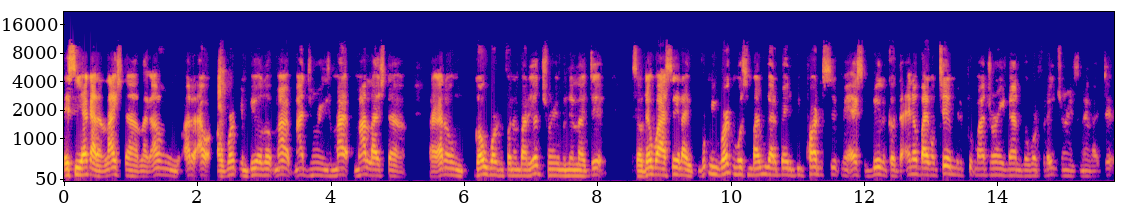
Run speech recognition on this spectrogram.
They see I got a lifestyle. Like I don't I, I, work and build up my my dreams, my my lifestyle. Like I don't go working for nobody else dream and then like that. So that's why I say like with me working with somebody, we gotta be able to be partnership and building because ain't nobody gonna tell me to put my dream down to go work for their dreams and then like that.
